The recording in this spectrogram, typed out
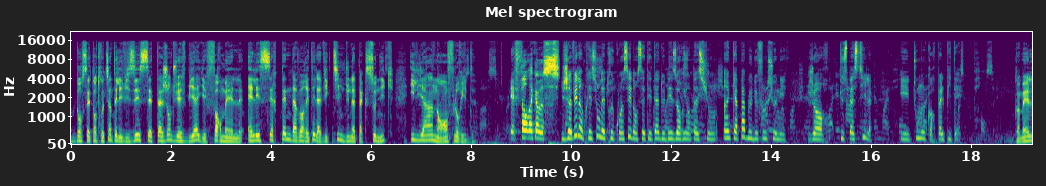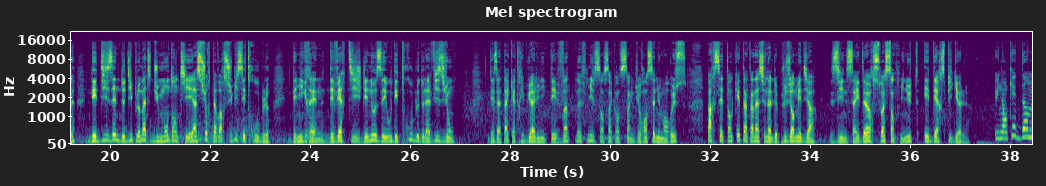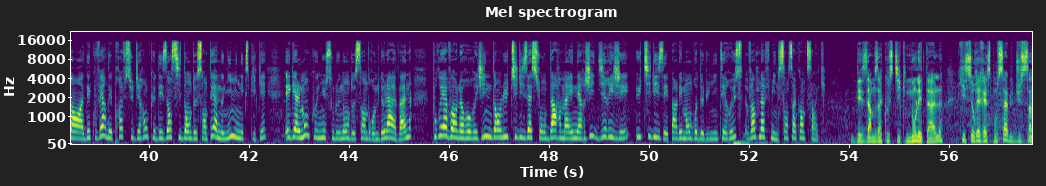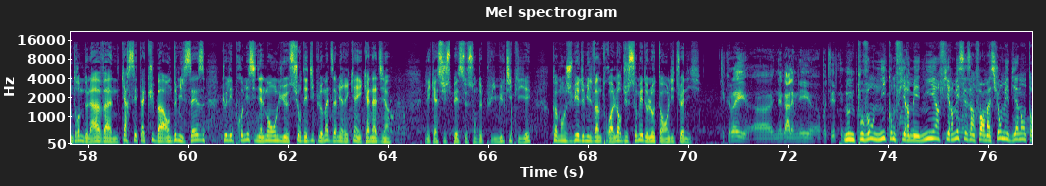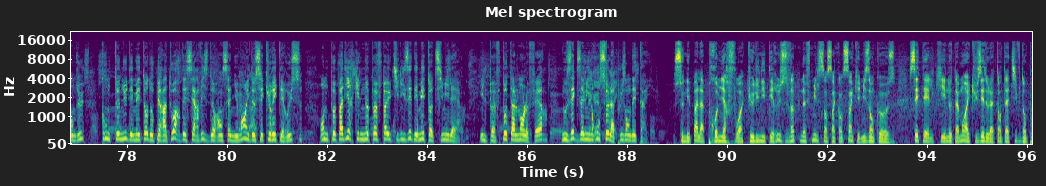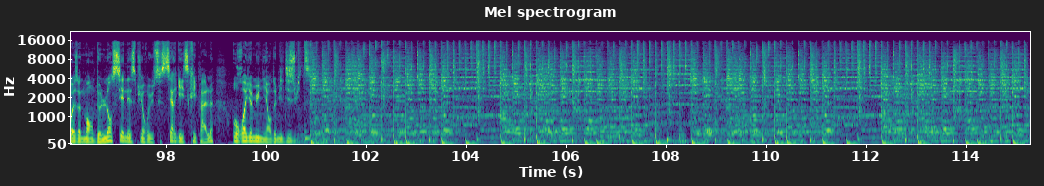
Dans cet entretien télévisé, cet agent du FBI est formel. Elle est certaine d'avoir été la victime d'une attaque sonique il y a un an en Floride. J'avais l'impression d'être coincé dans cet état de désorientation, incapable de fonctionner. Genre, que se passe-t-il? Et tout mon corps palpitait. Comme elle, des dizaines de diplomates du monde entier assurent avoir subi ces troubles. Des migraines, des vertiges, des nausées ou des troubles de la vision. Des attaques attribuées à l'unité 29 155 du renseignement russe par cette enquête internationale de plusieurs médias, The Insider, 60 minutes et Der Spiegel. Une enquête d'un an a découvert des preuves suggérant que des incidents de santé anonymes inexpliqués, également connus sous le nom de syndrome de la Havane, pourraient avoir leur origine dans l'utilisation d'armes à énergie dirigées utilisées par les membres de l'unité russe 29 155 des armes acoustiques non létales qui seraient responsables du syndrome de la Havane, car c'est à Cuba en 2016 que les premiers signalements ont lieu sur des diplomates américains et canadiens. Les cas suspects se sont depuis multipliés, comme en juillet 2023 lors du sommet de l'OTAN en Lituanie. Nous ne pouvons ni confirmer ni infirmer ces informations, mais bien entendu, compte tenu des méthodes opératoires des services de renseignement et de sécurité russes, on ne peut pas dire qu'ils ne peuvent pas utiliser des méthodes similaires. Ils peuvent totalement le faire. Nous examinerons cela plus en détail. Ce n'est pas la première fois que l'unité russe 29 155 est mise en cause. C'est elle qui est notamment accusée de la tentative d'empoisonnement de l'ancien espion russe Sergei Skripal au Royaume-Uni en 2018.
